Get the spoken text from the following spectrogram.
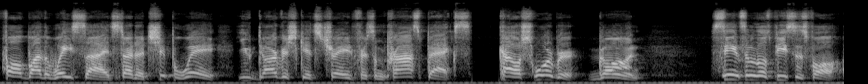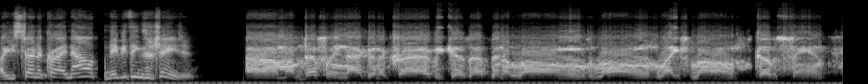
fall by the wayside, start to chip away. Yu Darvish gets traded for some prospects. Kyle Schwarber gone. Seeing some of those pieces fall, are you starting to cry now? Maybe things are changing. Um, I'm definitely not gonna cry because I've been a long, long, lifelong Cubs fan.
